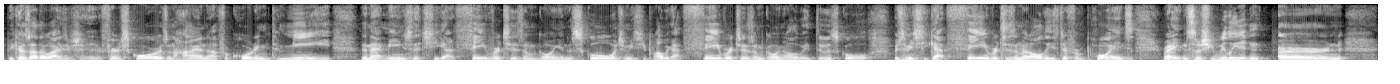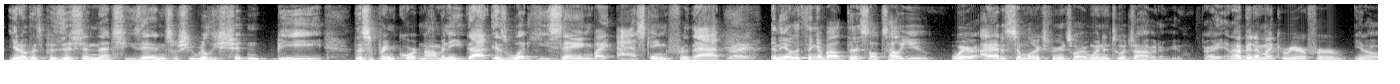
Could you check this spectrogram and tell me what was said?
Because otherwise, if her score isn't high enough, according to me, then that means that she got favoritism going into school, which means she probably got favoritism going all the way through school, which means she got favoritism at all these different points, right? And so she really didn't earn you know this position that she's in so she really shouldn't be the supreme court nominee that is what he's saying by asking for that right and the other thing about this i'll tell you where I had a similar experience where I went into a job interview, right? And I've been in my career for, you know,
